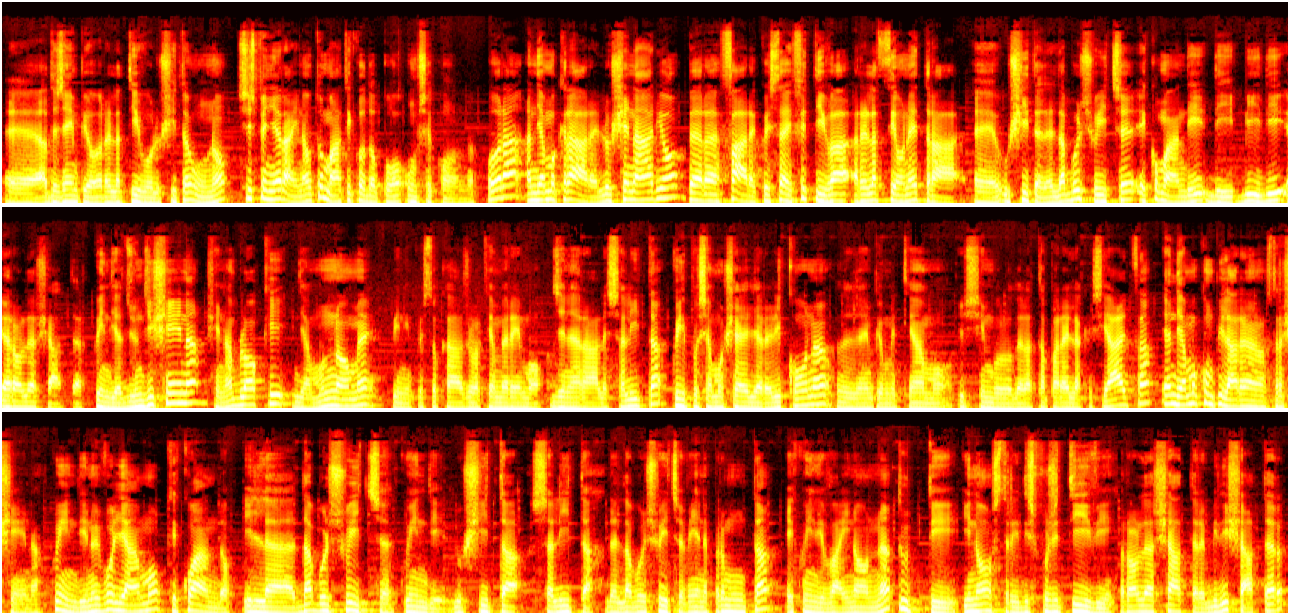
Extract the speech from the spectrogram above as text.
eh, ad esempio relativo all'uscita 1, si spegnerà in automatico dopo un secondo. Ora andiamo a creare lo scenario per fare questa effettiva relazione tra eh, uscite del double switch e comandi di BD e roller shutter. Quindi aggiungi scena, scena blocchi, diamo un nome, quindi in questo caso la chiameremo generale salita. Qui possiamo scegliere l'icona, ad esempio mettiamo il simbolo della tapparella che si alza e andiamo a compilare la nostra scena. Quindi noi vogliamo che quando il double switch, quindi quindi l'uscita salita del double switch viene premuta e quindi va in on, tutti i nostri dispositivi roller shutter e BD shutter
